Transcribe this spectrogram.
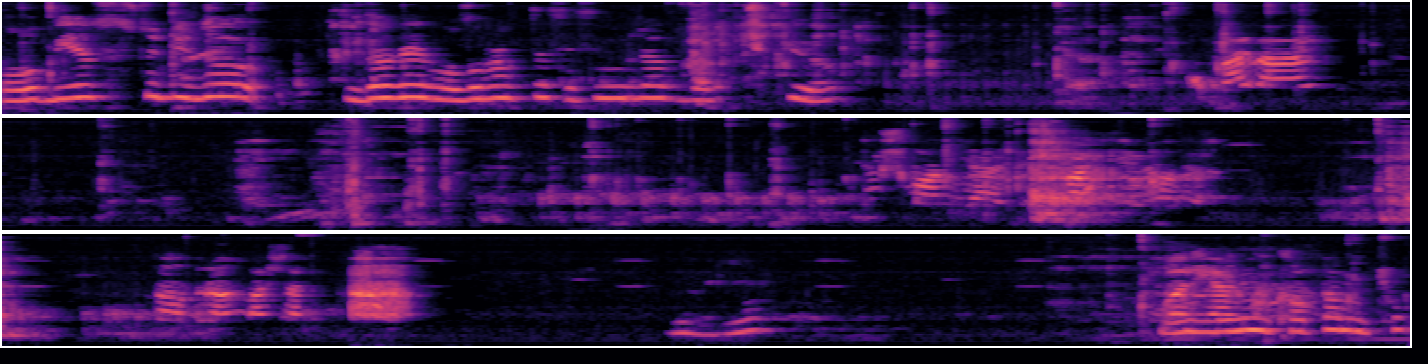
OBS Studio'da ve Valorant'ta sesim biraz garip çıkıyor. Bay bay. Düşman geldi. Spike yeri hazır. Saldıran başlat. Böyle. Benim kafam çok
